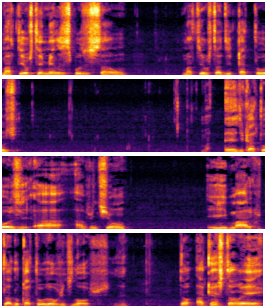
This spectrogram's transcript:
Mateus tem menos exposição. Mateus está de 14, é, de 14 a, a 21 e Marcos está do 14 ao 29. Né? Então a questão é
